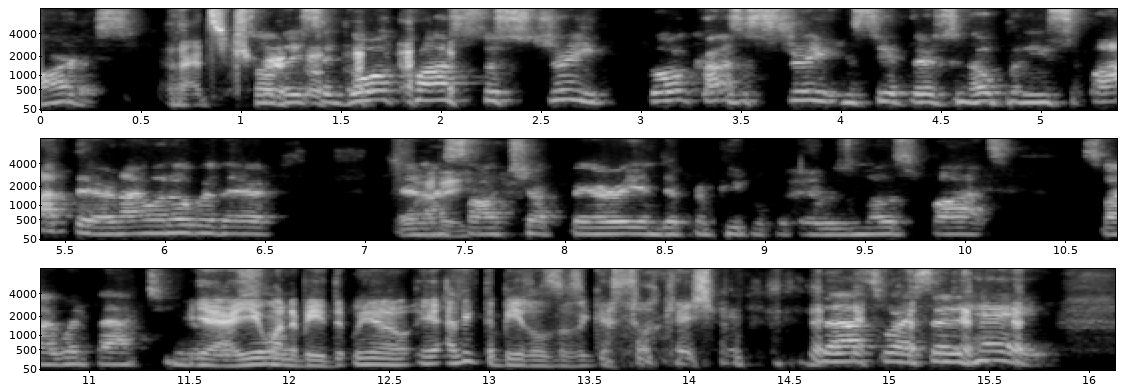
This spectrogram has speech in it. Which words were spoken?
artist. That's true. So they said, go across the street, go across the street and see if there's an opening spot there. And I went over there and I saw Chuck Berry and different people, but there was no spots. So I went back to yeah, you want to be, you know, I think the Beatles is a good location. That's why I said, hey,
